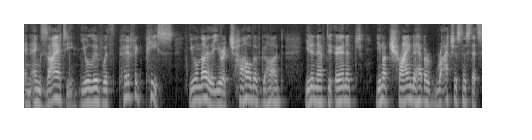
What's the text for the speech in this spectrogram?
and anxiety. You'll live with perfect peace. You'll know that you're a child of God. You didn't have to earn it. You're not trying to have a righteousness that's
